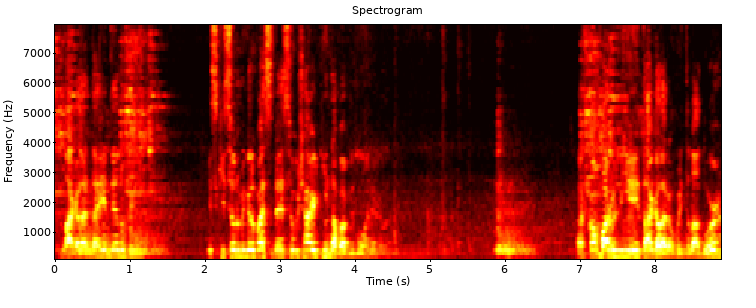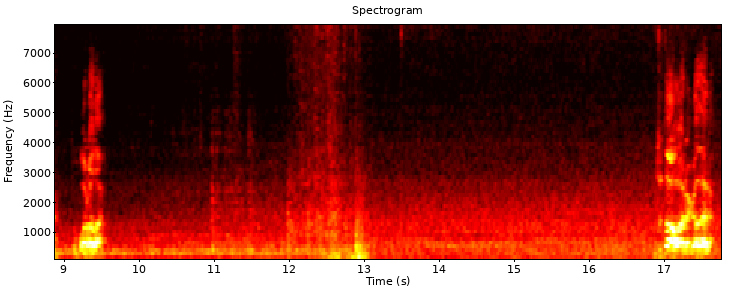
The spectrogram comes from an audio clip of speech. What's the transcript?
Vamos lá, galera, tá rendendo o vídeo. Esse aqui, se eu não me engano, parece deve ser o jardim da Babilônia, galera. Vai ficar um barulhinho aí, tá, galera? O ventilador. Então bora lá. Muito da hora, galera.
